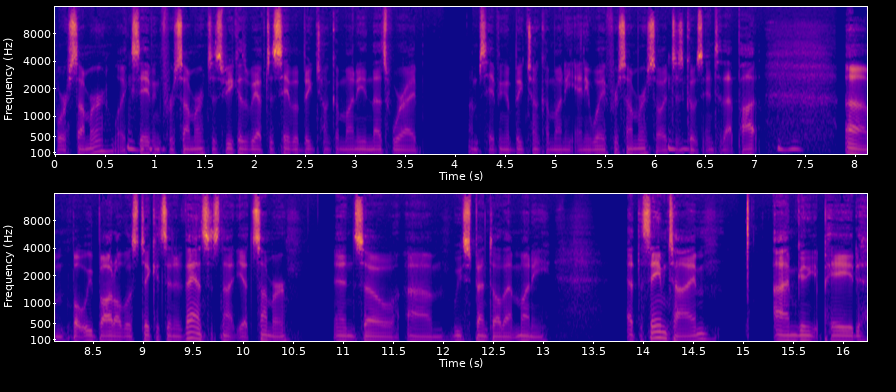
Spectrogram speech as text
for summer, like saving Mhm. for summer, just because we have to save a big chunk of money, and that's where I I'm saving a big chunk of money anyway for summer, so it just Mhm. goes into that pot. Mhm. Um, but we bought all those tickets in advance. It's not yet summer, and so um, we've spent all that money. At the same time, I'm going to get paid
